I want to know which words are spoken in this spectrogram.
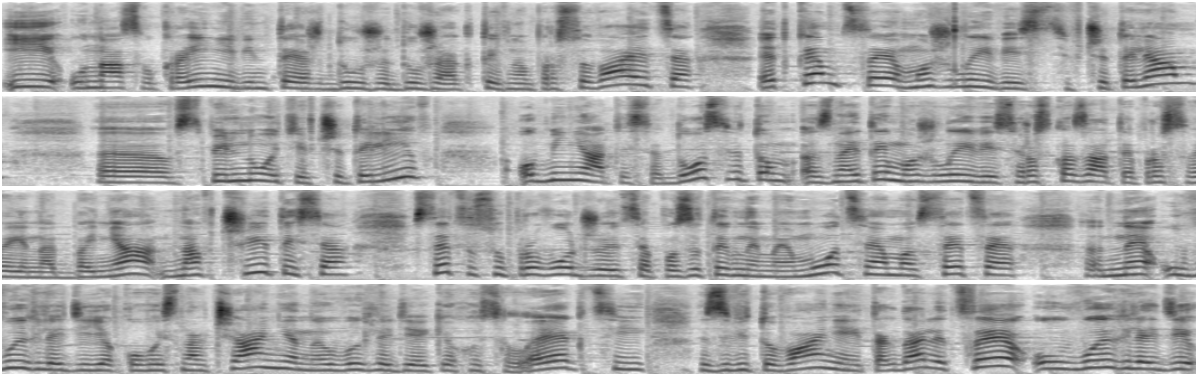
І у нас в Україні він теж дуже дуже активно просувається. «Едкемп» – це можливість вчителям е, в спільноті вчителів обмінятися досвідом, знайти можливість розказати про свої надбання, навчитися. Все це супроводжується позитивними емоціями. Все це не у вигляді якогось навчання, не у вигляді якихось лекцій, звітування і так далі. Це у вигляді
